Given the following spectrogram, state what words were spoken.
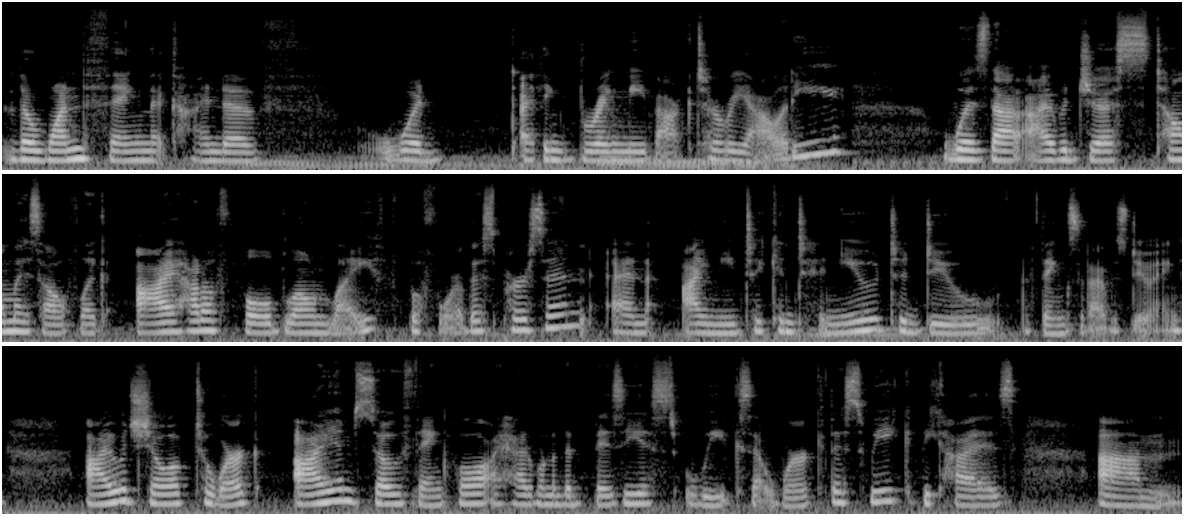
the one thing that kind of would, I think, bring me back to reality was that I would just tell myself, like, I had a full blown life before this person, and I need to continue to do the things that I was doing. I would show up to work. I am so thankful. I had one of the busiest weeks at work this week because um,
